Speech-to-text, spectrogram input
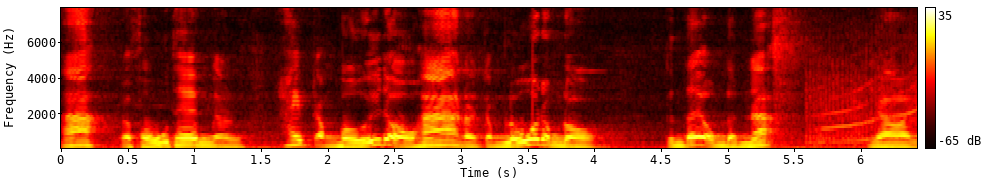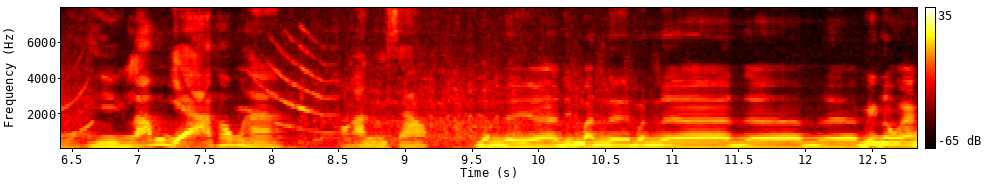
ha? Rồi phụ thêm rồi hay trồng bưởi đồ ha rồi trồng lúa trong đồ. Kinh tế ổn định á rồi dạ, hiền lắm dạ không à. Còn anh thì sao? Mình thì ờ, điểm mạnh thì mình ờ, ờ, biết nấu ăn.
